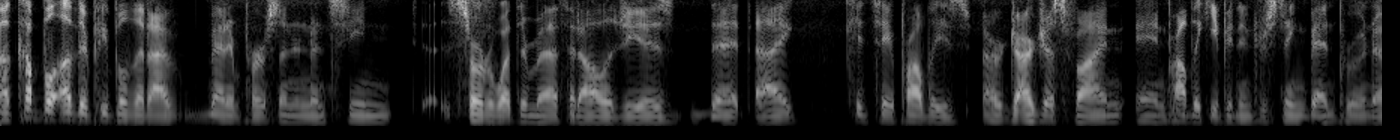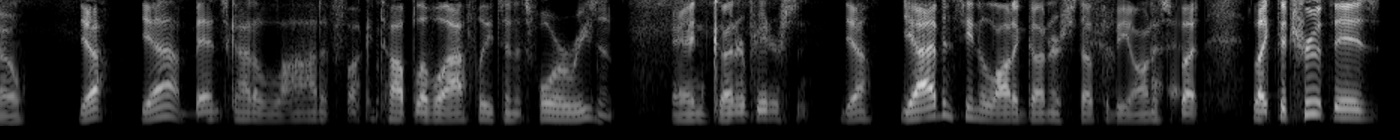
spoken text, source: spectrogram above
A couple other people that I've met in person and have seen sort of what their methodology is that I could say probably is, are, are just fine and probably keep it interesting. Ben Bruno Yeah. Yeah. Ben's got a lot of fucking top level athletes and it's for a reason. and Gunnar Peterson. Yeah. Yeah, I haven't seen a lot of Gunnar stuff to be honest, but like the truth is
